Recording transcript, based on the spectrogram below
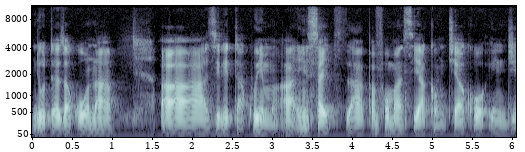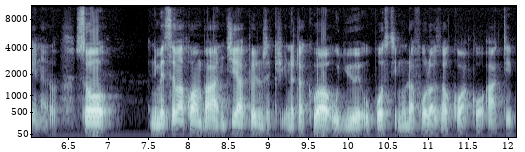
ndio utaweza kuona uh, zile takwimu uh, insights za performance ya account yako in general. So nimesema kwamba njia ya pili inatakiwa ujue uposti muda followers wako wako active.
